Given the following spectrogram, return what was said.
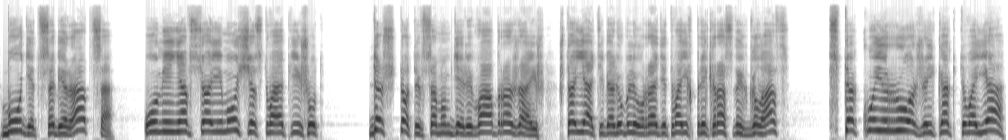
будет собираться, у меня все имущество опишут». «Да что ты в самом деле воображаешь, что я тебя люблю ради твоих прекрасных глаз? С такой рожей, как твоя,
